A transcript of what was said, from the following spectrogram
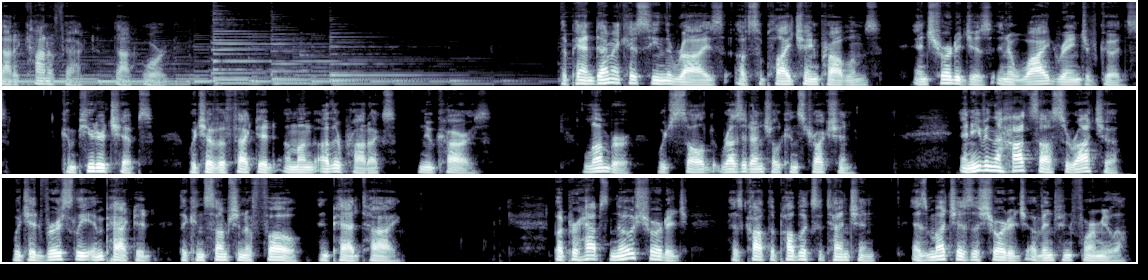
www.econofact.org. The pandemic has seen the rise of supply chain problems and shortages in a wide range of goods. Computer chips, which have affected, among other products, new cars, lumber, which stalled residential construction, and even the hot sauce sriracha, which adversely impacted the consumption of pho and pad thai but perhaps no shortage has caught the public's attention as much as the shortage of infant formula.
